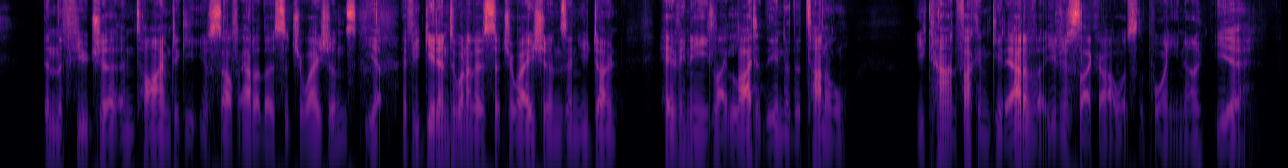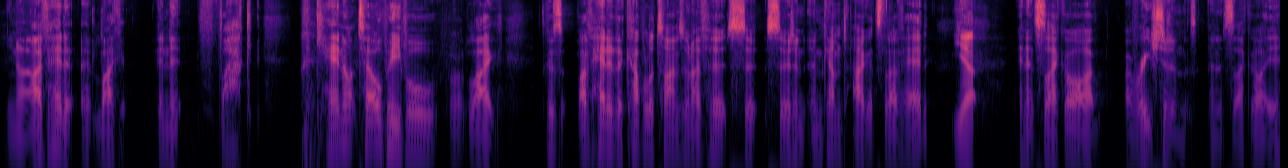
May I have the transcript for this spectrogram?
in the future in time to get yourself out of those situations. Yep. If you get into one of those situations and you don't have any like light at the end of the tunnel, you can't fucking get out of it. You're just like, oh, what's the point? You know. yeah, You know, I've had it like and it. Fuck, cannot tell people like because I've had it a couple of times when I've hurt cer- certain income targets that I've had, yeah, and it's like, oh, I, I reached it, and it's, and it's like, oh yeah,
